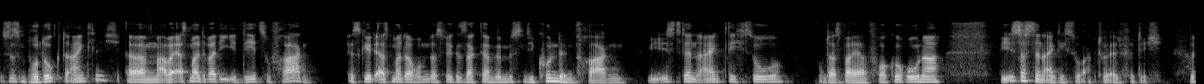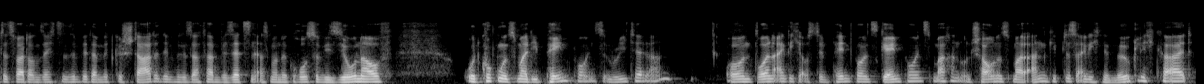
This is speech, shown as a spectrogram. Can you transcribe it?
Es ist ein Produkt eigentlich. Ähm, aber erstmal war die Idee zu fragen. Es geht erstmal darum, dass wir gesagt haben, wir müssen die Kundin fragen. Wie ist denn eigentlich so, und das war ja vor Corona, wie ist das denn eigentlich so aktuell für dich? Mitte 2016 sind wir damit gestartet, indem wir gesagt haben, wir setzen erstmal eine große Vision auf, und gucken uns mal die Pain Points im Retail an und wollen eigentlich aus den Pain Points Gain Points machen und schauen uns mal an, gibt es eigentlich eine Möglichkeit,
